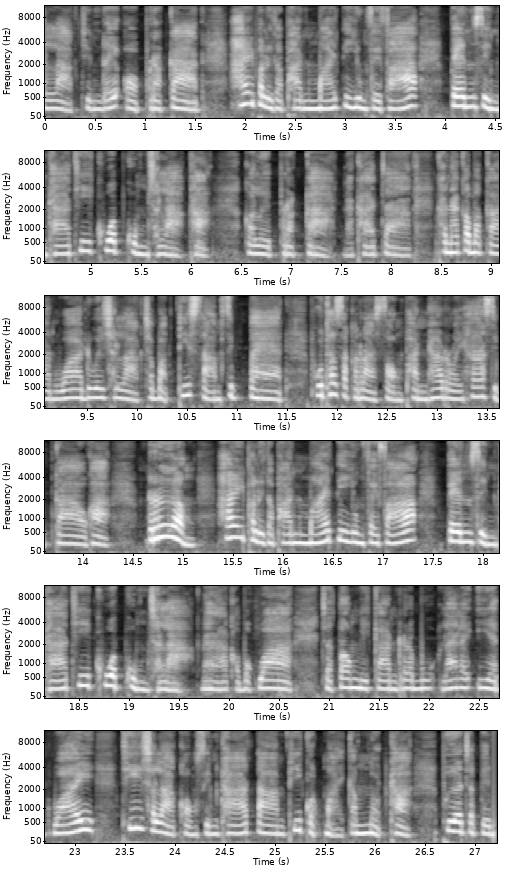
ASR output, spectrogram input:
ฉลากจึงได้ออกประกาศ ให้ผลิตภัณฑ์ไม้ตียุงไฟฟ้า เป็นสินค้าที่ควบคุมฉลากค่ะ ก็เลยประกาศนะคะจากคณะกรรมการว่าด้วยฉลากฉบับที่ 30 18พุทธศักราช 2559 ค่ะ เรื่องให้ผลิตภัณฑ์ไม้ตียุงไฟฟ้าเป็นสินค้าที่ควบคุมฉลากนะคะเขาบอกว่าจะต้องมีการระบุรายละเอียดไว้ที่ฉลากของสินค้าตามที่กฎหมายกำหนดค่ะ เพื่อจะเป็น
